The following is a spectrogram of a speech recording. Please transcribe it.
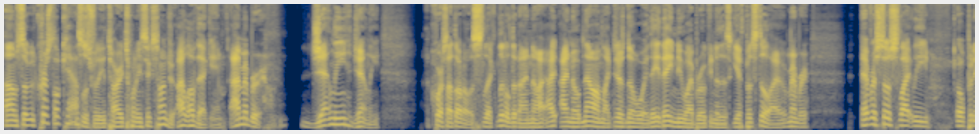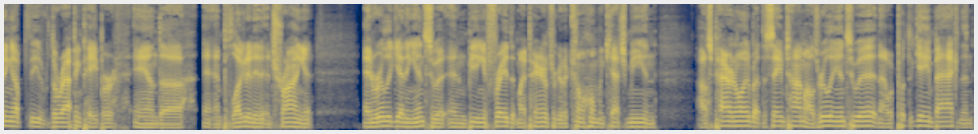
um, so Crystal Castles for the Atari 2600. I love that game. I remember gently, gently. Of course, I thought I was slick. Little did I know. I, I know now. I'm like, there's no way they they knew I broke into this gift, but still, I remember ever so slightly opening up the the wrapping paper and uh and, and plugging it in and trying it and really getting into it and being afraid that my parents were going to come home and catch me and I was paranoid, but at the same time, I was really into it, and I would put the game back. And then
